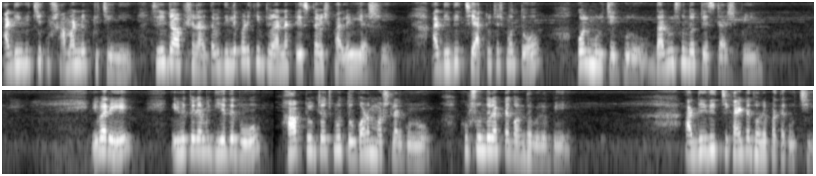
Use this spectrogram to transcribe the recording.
আর দিয়ে দিচ্ছি খুব সামান্য একটু চিনি। চিনিটা অপশনাল তবে দিলে পরে কিন্তু রান্নার টেস্টটা বেশ ভালোই আসে। আর দিয়ে দিচ্ছি এক চামচ মতো গোলমরিচের গুঁড়ো, দারুণ সুন্দর টেস্ট আসবে। এবারে এর ভেতরে আমি দিয়ে দেবো হাফ টেবিল চামচ মতো গরম মশলার গুঁড়ো, খুব সুন্দর একটা গন্ধ বেরোবে। আর দিয়ে দিচ্ছি খানিকটা ধনে পাতা কুচি।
